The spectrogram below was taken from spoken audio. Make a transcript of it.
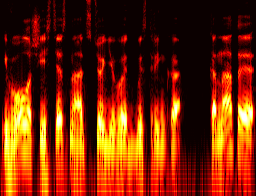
И Волош, естественно, отстегивает быстренько канаты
